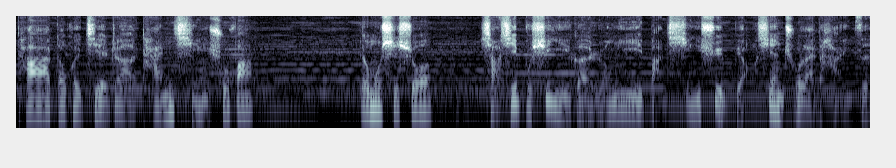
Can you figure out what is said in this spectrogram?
他都会借着弹琴抒发。刘牧师说：“小希不是一个容易把情绪表现出来的孩子，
